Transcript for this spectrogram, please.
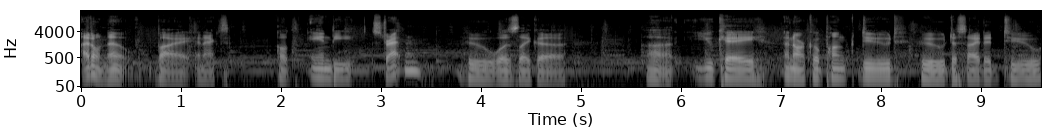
I Don't Know by an act called Andy Stratton, who was like a uh, UK anarcho punk dude who decided to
